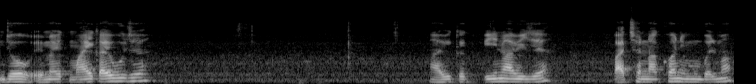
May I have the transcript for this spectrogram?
જો, એમાં એક માઇક આવ્યું છે. આવી કંઈક પિન આવી છે. પાછળ નાખવાની મોબાઈલમાં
